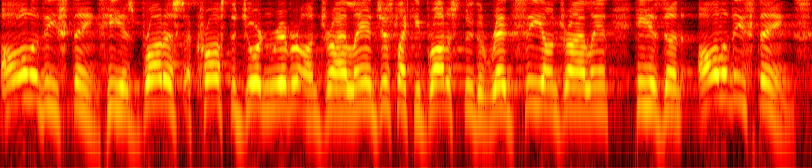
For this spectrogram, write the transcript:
all of these things. He has brought us across the Jordan River on dry land, just like He brought us through the Red Sea on dry land. He has done all of these things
